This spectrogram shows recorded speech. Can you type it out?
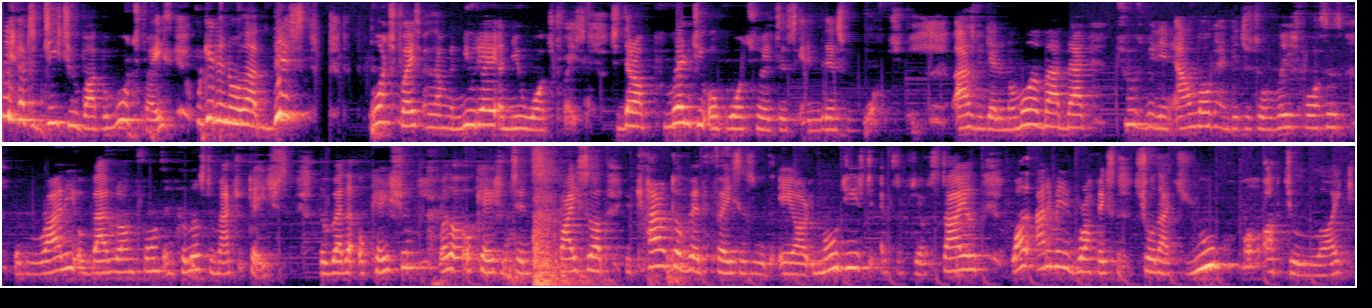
We had to teach about the watch face, we get to know that this watch face and having a new day, a new watch face. So there are plenty of watch faces in this watch. As we get to know more about that, choose between analog and digital race forces with a variety of background fonts and colors to match your taste. The weather occasion, weather occasion since spice up your character with faces with AR emojis to express your style, while animated graphics show that you are up to like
